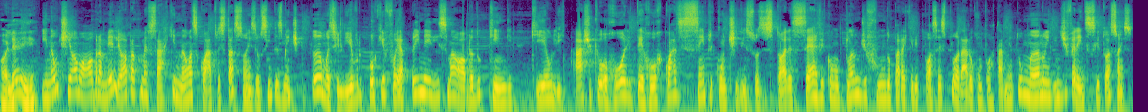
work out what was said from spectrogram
Olha aí. E não tinha uma obra melhor para começar que não As Quatro Estações. Eu simplesmente amo esse livro porque foi a primeiríssima obra do King que eu li. Acho que o horror e terror quase sempre contido em suas histórias serve como plano de fundo para que ele possa explorar o comportamento humano em diferentes situações.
